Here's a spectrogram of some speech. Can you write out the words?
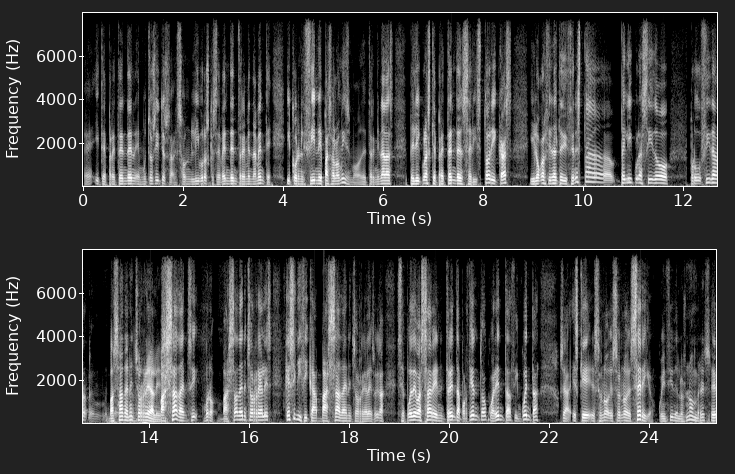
¿eh? Y te pretenden, en muchos sitios, son libros que se venden tremendamente. Y con el cine pasa lo mismo. Determinadas películas que pretenden ser históricas y luego al final te dicen, esta película ha sido producida basada en hechos reales. Basada en sí, bueno, basada en hechos reales. ¿Qué significa basada en hechos reales? Oiga, se puede basar en 30%, 40, 50, o sea, es que eso no eso no es serio. Coinciden los nombres eh,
